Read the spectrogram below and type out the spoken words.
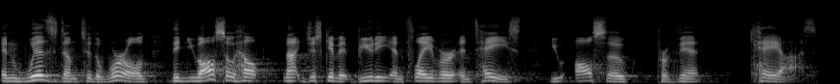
and wisdom to the world, then you also help not just give it beauty and flavor and taste, you also prevent chaos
